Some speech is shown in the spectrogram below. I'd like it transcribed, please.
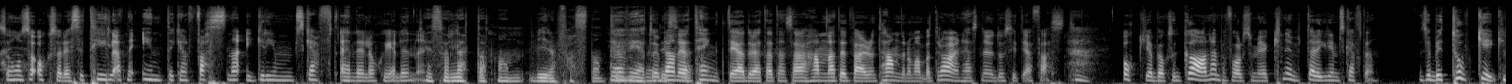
Så hon sa också det, se till att ni inte kan fastna i grimskaft eller longerlinor. Det är så lätt att man virar fast någonting. Jag vet, och ibland har jag tänkt det, du vet, att den så har hamnat ett varv runt handen och man bara drar en häst nu, då sitter jag fast. Och jag blir också galen på folk som gör knutar i grimskaften. Alltså jag blir tokig.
